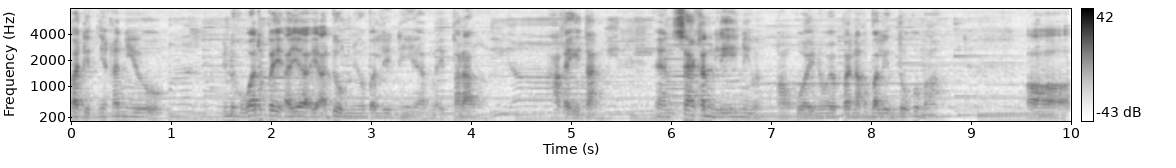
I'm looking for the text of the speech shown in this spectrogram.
Padit ni kanyo. Ino wada pa aya ya adom niyo balin ni uh, may parang hakaitan and secondly ni ang kuhay no pa nakabalinto ko ma uh,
